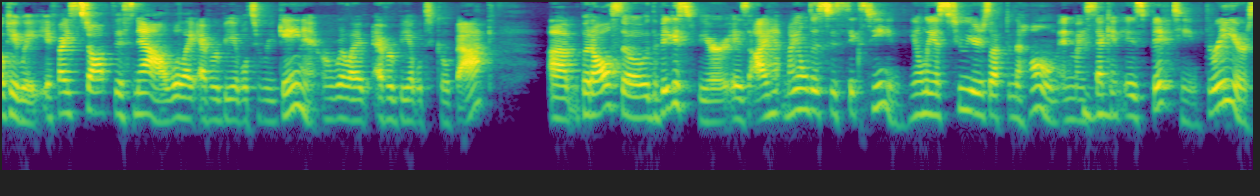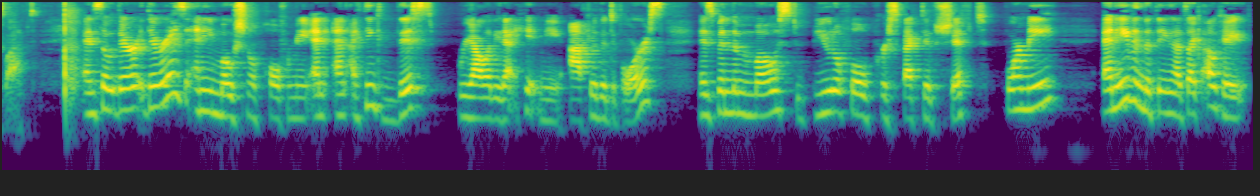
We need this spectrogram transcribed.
okay, wait, if I stop this now, will I ever be able to regain it, or will I ever be able to go back? Um, but also, the biggest fear is I my oldest is 16. He only has two years left in the home, and my mm-hmm. second is 15, three years left. And so there there is an emotional pull for me, and and I think this reality that hit me after the divorce has been the most beautiful perspective shift for me. And even the thing that's like, okay,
